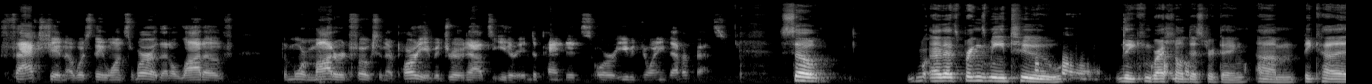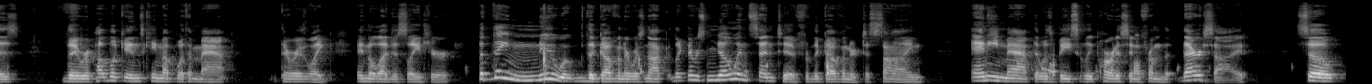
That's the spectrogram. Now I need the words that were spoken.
faction of which they once were that a lot of the more moderate folks in their party have been driven out to either independents or even joining Democrats. So uh, that brings me to the congressional districting um, because the Republicans came up with a map. There was like in the legislature, but they knew the governor was not like there was no incentive for the governor to sign any map that was basically partisan from the, their side. So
